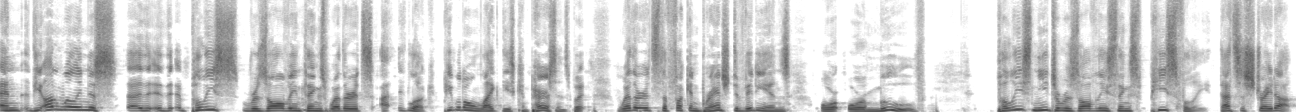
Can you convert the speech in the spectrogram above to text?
and the unwillingness, uh, the police resolving things, whether it's uh, look, people don't like these comparisons, but whether it's the fucking Branch Davidians or or Move, police need to resolve these things peacefully. That's a straight up,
